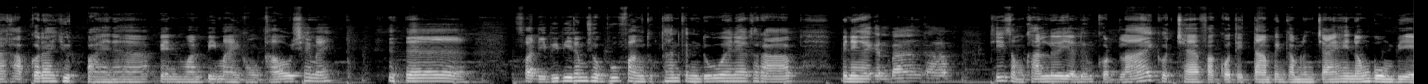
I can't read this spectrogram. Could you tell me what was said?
นะครับก็ได้หยุดไปนะฮะเป็นวันปีใหม่ของเขาใช่ไหม สวัสดีพี่ๆท่านผู้ชมผู้ฟังทุกท่านกันด้วยนะครับ เป็นยังไงกันบ้างครับ ที่สำคัญเลยอย่าลืมกดไลค์กดแชร์ฝากกดติดตามเป็นกำลังใจให้น้องบูมบีเอ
